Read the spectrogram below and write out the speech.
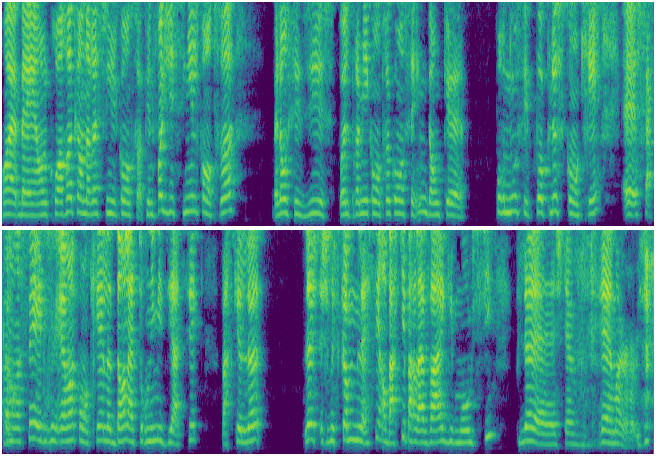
ouais, ben on le croira quand on aura signé le contrat. Puis une fois que j'ai signé le contrat, ben là, on s'est dit, c'est pas le premier contrat qu'on signe, donc euh, pour nous, c'est pas plus concret. Euh, ça commençait à être vraiment concret là, dans la tournée médiatique parce que là, là, je me suis comme laissée embarquer par la vague, moi aussi. Puis là, euh, j'étais vraiment heureuse.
